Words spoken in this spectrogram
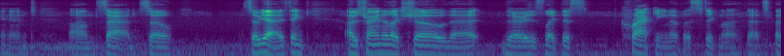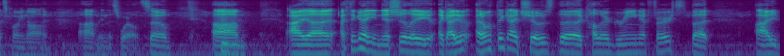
and um, sad. So, so yeah, I think I was trying to like show that there is like this cracking of the stigma that's that's going on um, in this world. So, um, I uh, I think I initially like I don't I don't think I chose the color green at first, but I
